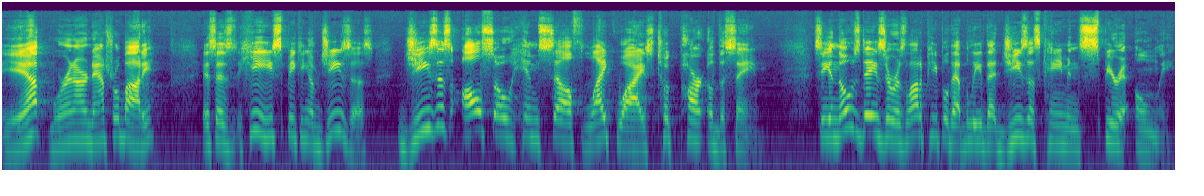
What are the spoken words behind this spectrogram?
Yep, we're in our natural body. It says, He, speaking of Jesus, Jesus also himself likewise took part of the same. See, in those days, there was a lot of people that believed that Jesus came in spirit only.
